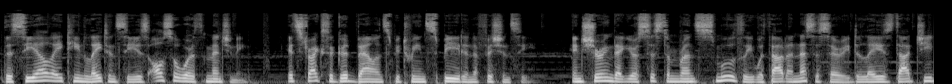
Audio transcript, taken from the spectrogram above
The CL18 latency is also worth mentioning, it strikes a good balance between speed and efficiency, ensuring that your system runs smoothly without unnecessary delays. G.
